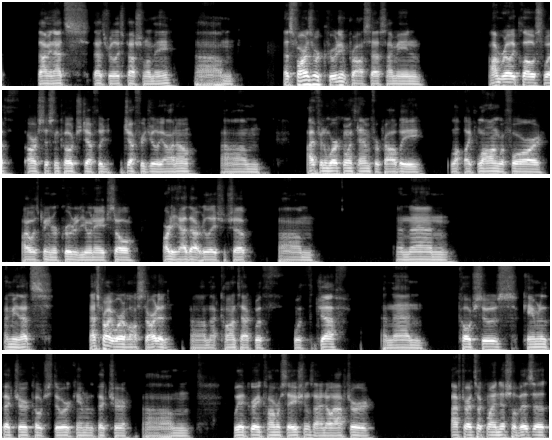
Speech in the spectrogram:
I mean, that's that's really special to me. Um, as far as recruiting process, I mean, I'm really close with our assistant coach, Jeffrey Jeffrey Giuliano. Um, I've been working with him for probably like long before I was being recruited to UNH, so already had that relationship. Um, and then, I mean, that's that's probably where it all started. Um, that contact with with Jeff, and then Coach Souza came into the picture. Coach Stewart came into the picture. Um, we had great conversations. I know after after I took my initial visit,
